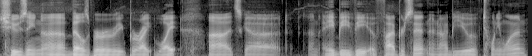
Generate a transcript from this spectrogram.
choosing. Uh, Bell's Brewery Bright White. Uh, it's got an ABV of five percent and an IBU of twenty one.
